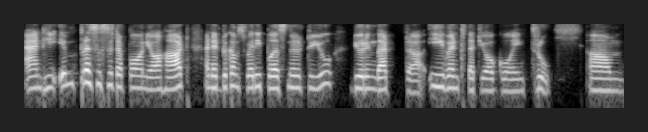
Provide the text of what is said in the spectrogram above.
and he impresses it upon your heart and it becomes very personal to you during that uh, event that you're going through. Um,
